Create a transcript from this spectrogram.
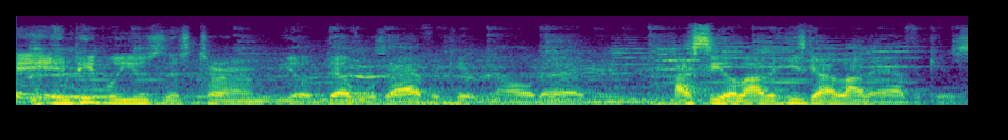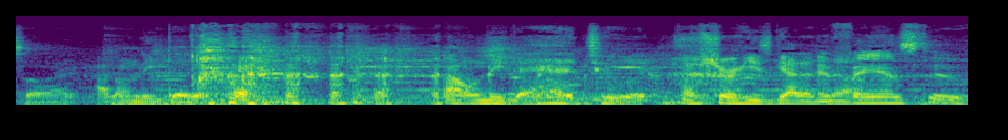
and people use this term, you know, devil's advocate and all that. And I see a lot of he's got a lot of advocates, so I, I don't need to. I don't need to add to it. I'm sure he's got and enough. fans too.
